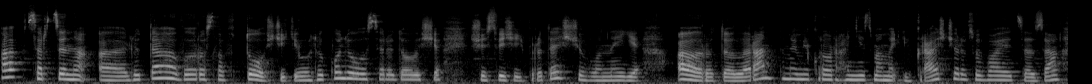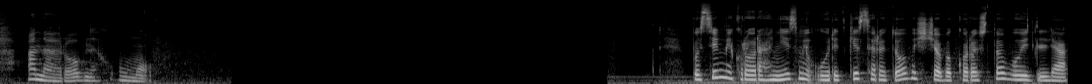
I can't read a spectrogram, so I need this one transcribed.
а сарцина е, люта виросла в товщі тіоліколівого середовища, що свідчить про те, що вони є аеротолерантними мікроорганізмами і краще розвиваються за анаеробних умов. Посів мікроорганізмів у рідкі середовища використовують для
